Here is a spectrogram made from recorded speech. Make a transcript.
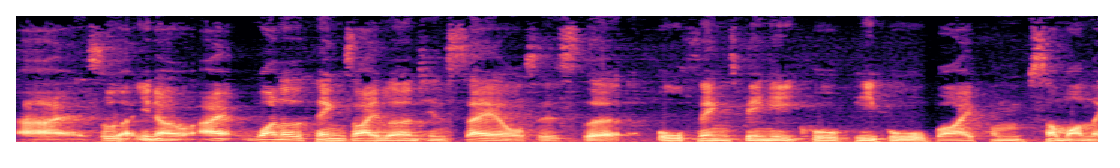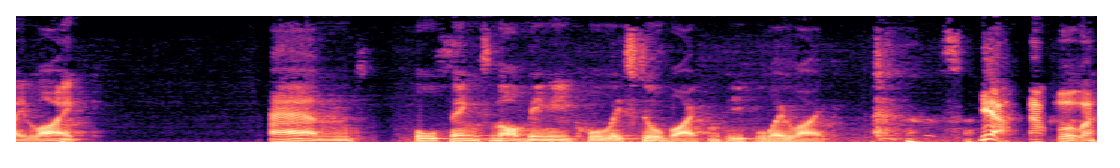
Uh, so you know, I, one of the things I learned in sales is that all things being equal, people will buy from someone they like, and all things not being equal, they still buy from people they like. so, Yeah, absolutely.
